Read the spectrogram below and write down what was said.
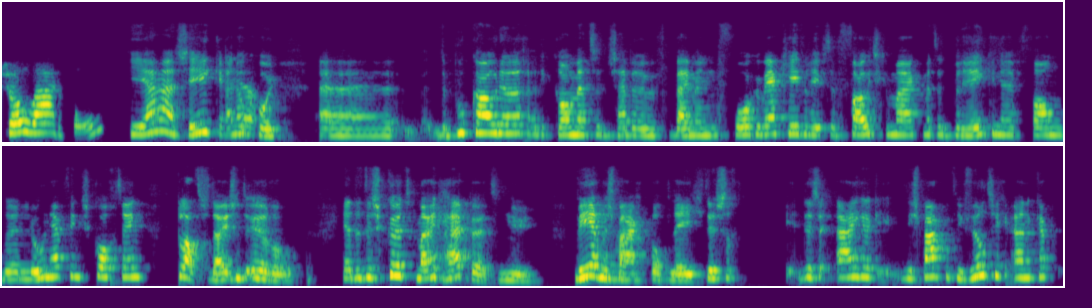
zo waardevol. Ja, zeker. En ook Ja. gewoon eh, de boekhouder, die kwam met, ze hebben bij mijn vorige werkgever heeft een fout gemaakt met het berekenen van de loonheffingskorting. Klats, 1000 euro. Ja, dat is kut, maar ik heb het nu. Weer mijn spaarpot leeg. Dus, er- dus eigenlijk, die spaarpot die vult zich en ik heb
